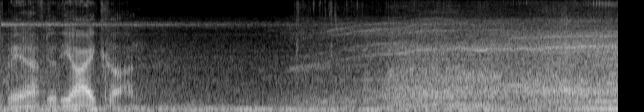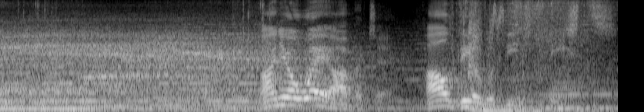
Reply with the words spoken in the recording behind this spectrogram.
Be after the Icon. On your way, Arbiter. I'll deal with these beasts.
